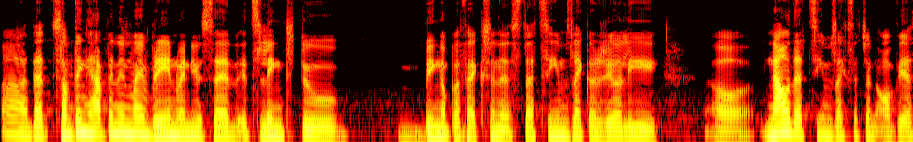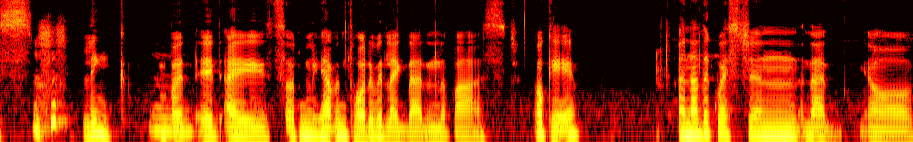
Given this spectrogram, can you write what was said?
Ah, that something happened in my brain when you said it's linked to being a perfectionist. That seems like a really uh, now that seems like such an obvious link, but it I certainly haven't thought of it like that in the past. Okay, another question that uh,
